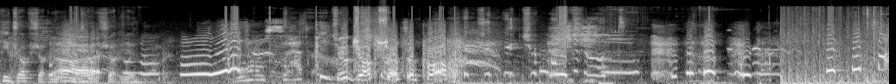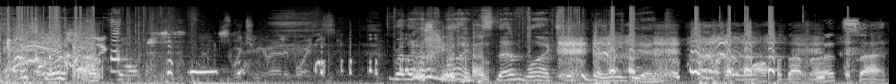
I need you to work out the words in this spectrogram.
He drop shot you. Oh. He drop shot you. What a sad Two drop shots a pop. He drop shot. Bro, they have scared, mics. They have mics. You have to go in at the end. laugh at that, bro. That's sad.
